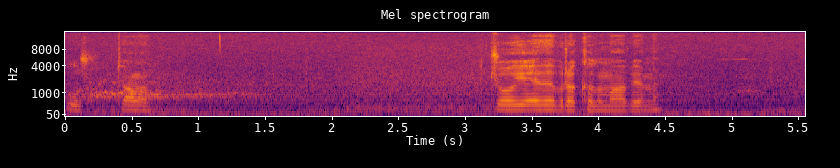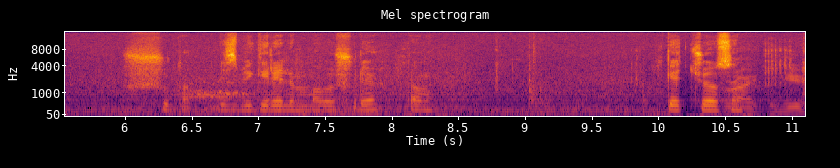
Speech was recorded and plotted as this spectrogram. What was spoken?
Dur tamam. Joe'yu eve bırakalım abi hemen. Şuradan biz bir girelim baba şuraya. Tamam. Geç here.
